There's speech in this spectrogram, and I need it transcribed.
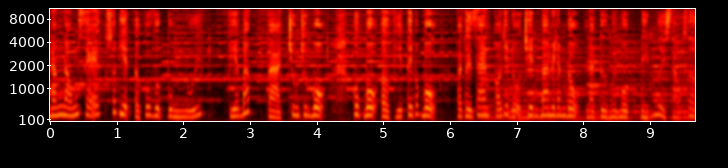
nắng nóng sẽ xuất hiện ở khu vực vùng núi phía Bắc và Trung Trung Bộ, cục bộ ở phía Tây Bắc Bộ và thời gian có nhiệt độ trên 35 độ là từ 11 đến 16 giờ.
